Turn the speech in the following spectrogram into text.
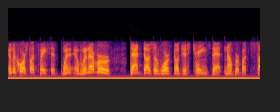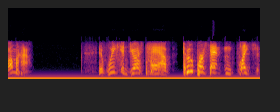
And of course, let's face it, when, whenever that doesn't work, they'll just change that number. But somehow, if we can just have 2% inflation,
